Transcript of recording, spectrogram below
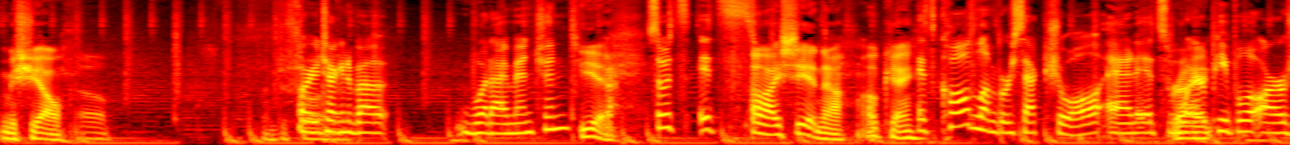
Michelle. Oh. Or are you talking about what I mentioned? Yeah. So it's it's Oh, I see it now. Okay. It's called lumbersexual, and it's where people are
